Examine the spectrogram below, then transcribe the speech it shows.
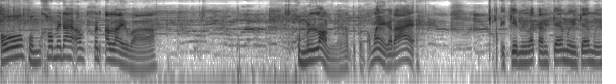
โอ้ ผมเข้าไม่ได้ เอาเป็นอะไรวะ ผมมันหล่อนเลยครับทุกคนเอาไม่ก็ได้ออีกเกมหนึ่งแล้วกันแก้มือแก้มือ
